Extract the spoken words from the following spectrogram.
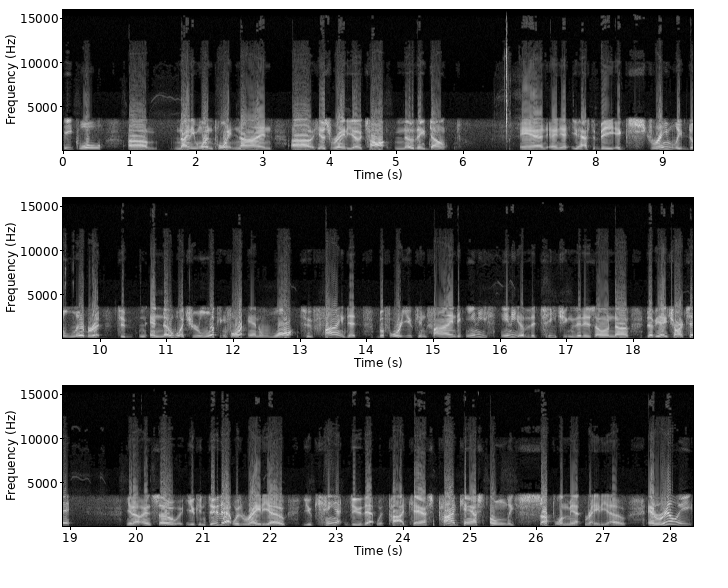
equal um, 91.9, uh, his radio talk. No, they don't. And and yet you have to be extremely deliberate to and know what you're looking for and want to find it before you can find any any of the teaching that is on uh, WHRT. You know, and so you can do that with radio. You can't do that with podcasts. Podcasts only supplement radio, and really,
